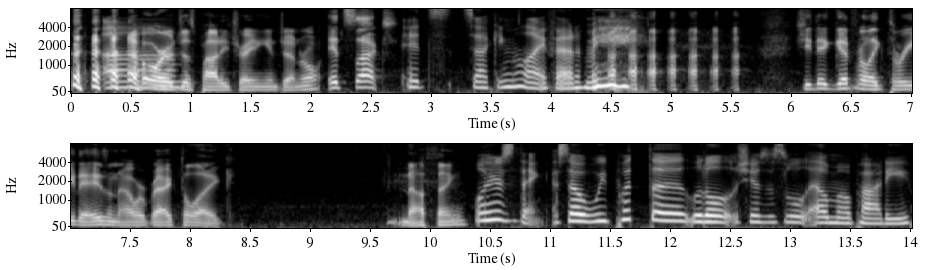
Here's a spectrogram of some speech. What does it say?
or Um, just potty training in general? It sucks. It's sucking the life out of me. She did good for like three days, and now we're back to like nothing. Well, here's the thing. So we put the little. She has this little Elmo potty.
